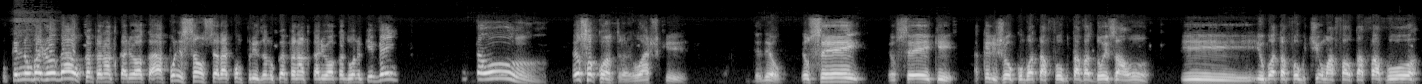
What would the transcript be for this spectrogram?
porque ele não vai jogar o Campeonato Carioca. A punição será cumprida no Campeonato Carioca do ano que vem. Então, eu sou contra. Eu acho que. Entendeu? Eu sei, eu sei que aquele jogo com o Botafogo estava 2 a 1 um, e, e, o Botafogo tinha uma falta a favor,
